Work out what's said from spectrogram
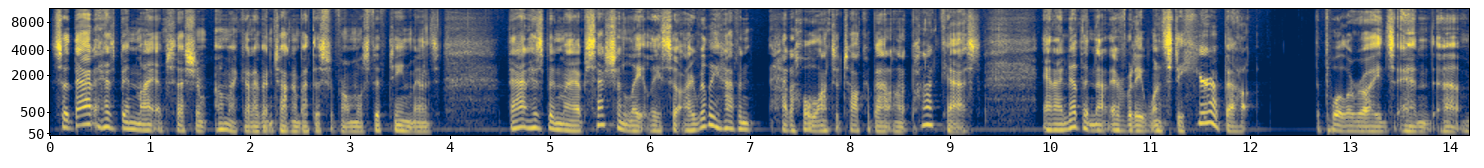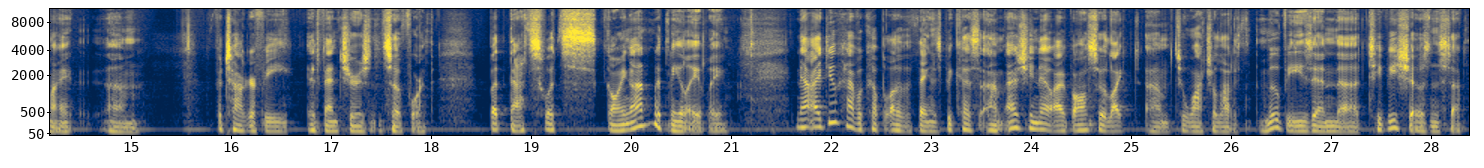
so that has been my obsession. Oh my God, I've been talking about this for almost 15 minutes. That has been my obsession lately. So I really haven't had a whole lot to talk about on a podcast. And I know that not everybody wants to hear about the Polaroids and uh, my um, photography adventures and so forth. But that's what's going on with me lately. Now, I do have a couple other things because, um, as you know, I've also liked um, to watch a lot of movies and uh, TV shows and stuff.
